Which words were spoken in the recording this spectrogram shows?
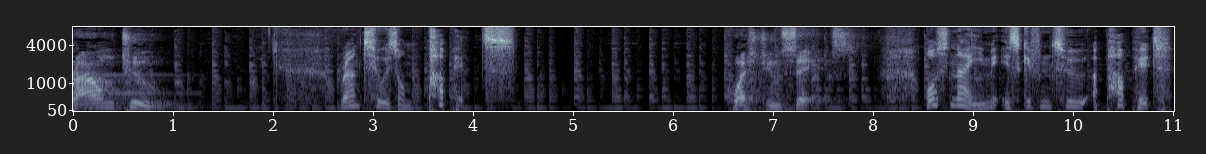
Round two. Round two is on puppets. Question six. What name is given to a puppet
